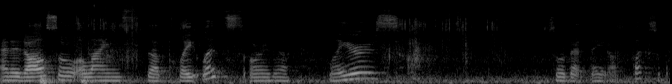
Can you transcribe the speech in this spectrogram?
and it also aligns the platelets or the layers so that they are flexible.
